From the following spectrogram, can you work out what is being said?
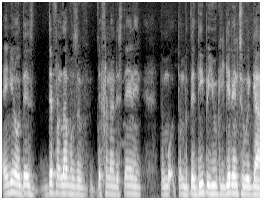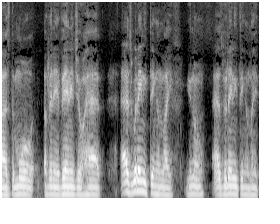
And you know, there's different levels of different understanding. The more, the, the deeper you can get into it, guys, the more of an advantage you'll have. As with anything in life, you know, as with anything in life,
